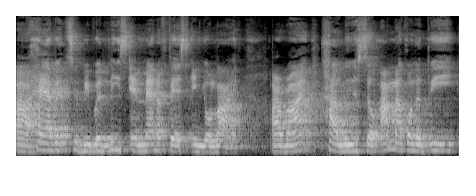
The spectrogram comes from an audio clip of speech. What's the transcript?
uh, have it to be released and manifest in your life. All right. Hallelujah. So I'm not going to be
